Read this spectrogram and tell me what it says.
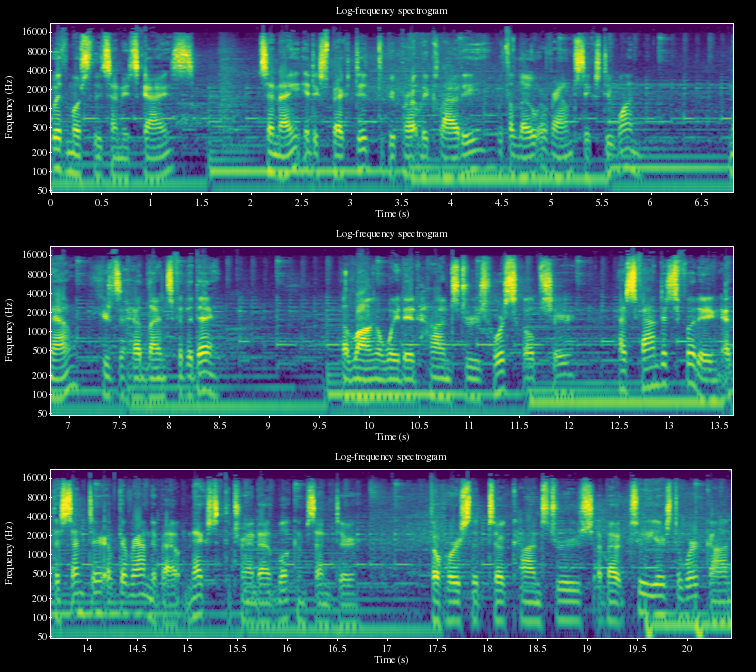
with mostly sunny skies. Tonight it's expected to be partly cloudy with a low around 61. Now, here's the headlines for the day. The long awaited Hans Druce horse sculpture has found its footing at the center of the roundabout next to the Trinidad Welcome Center. The horse that took Hans Druce about two years to work on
